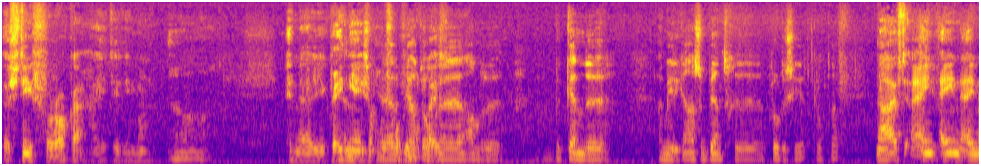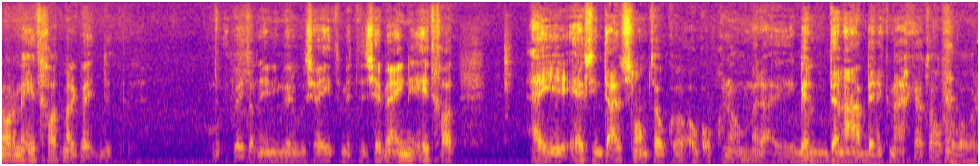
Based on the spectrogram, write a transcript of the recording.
Eh, Steve Rocca heette die man. Oh. En eh, ik weet niet eens nog of, of hij had ook een andere bekende Amerikaanse band geproduceerd, klopt dat? Nou, hij heeft één, één enorme hit gehad, maar ik weet, ik weet dan niet meer hoe ze heet. Met, ze hebben één hit gehad. Hij heeft in Duitsland ook, eh, ook opgenomen. Maar ik ben, daarna ben ik hem eigenlijk uit het oog verloren.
